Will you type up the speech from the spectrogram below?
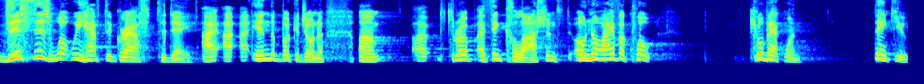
This is what we have to grasp today. I, I, in the book of Jonah, um, I throw up, I think Colossians. Oh, no, I have a quote. Go back one. Thank you.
